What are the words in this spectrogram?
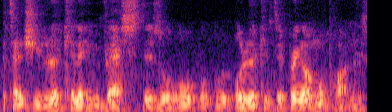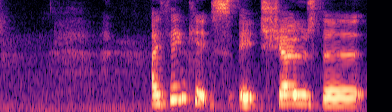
potentially looking at investors or, or, or, or looking to bring on more partners? I think it's it shows the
